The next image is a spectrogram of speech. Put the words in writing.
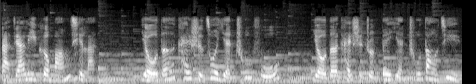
大家立刻忙起来，有的开始做演出服，有的开始准备演出道具，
